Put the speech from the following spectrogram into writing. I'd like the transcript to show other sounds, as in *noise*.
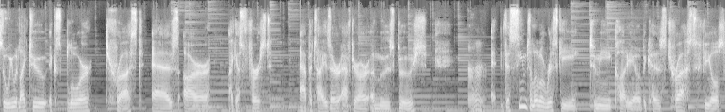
So we would like to explore trust as our, I guess, first appetizer after our amuse bouche. Sure. This seems a little risky to me, Claudio, because trust feels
